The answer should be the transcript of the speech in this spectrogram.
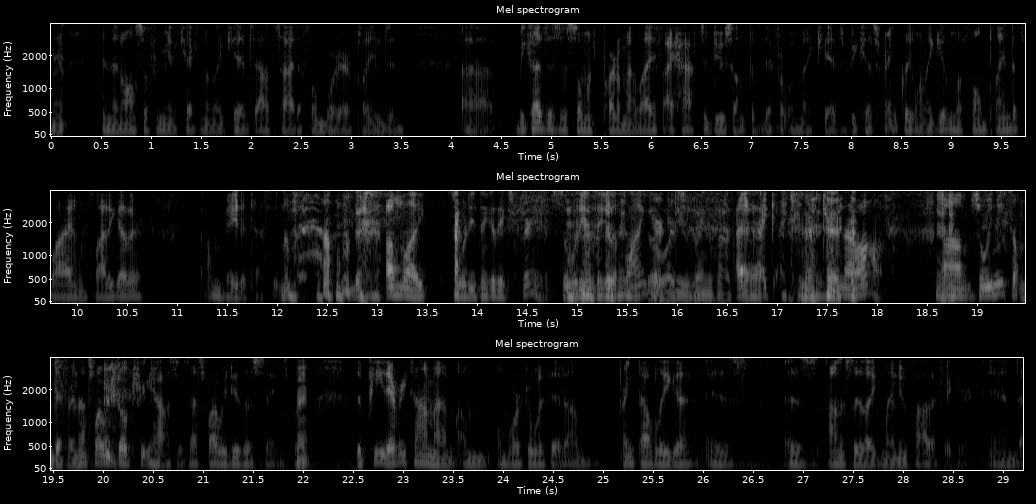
Right. and then also for me to connect with my kids outside of foam board airplanes and. Uh, because this is so much part of my life, I have to do something different with my kids. Because frankly, when I give them a foam plane to fly and we fly together, I'm beta testing them. I'm like, so what do you think of the experience? So what do you think of the flying so characters? what do you think about I, that? I, I cannot turn that off. Um, so we need something different. That's why we build tree houses. That's why we do those things. But Right. the Pete, every time I'm, I'm, I'm working with it, um, Frank Pavliga is is honestly like my new father figure, and uh,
